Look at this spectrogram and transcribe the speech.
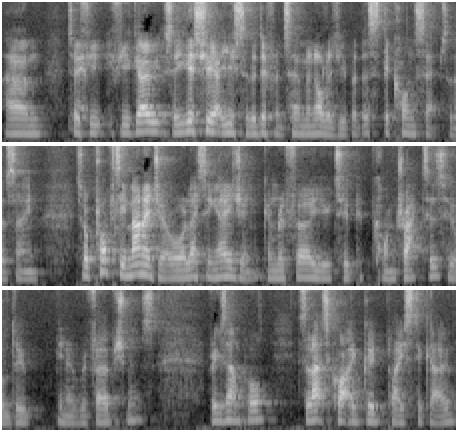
Um, so if you if you go, so you get used to the different terminology, but this, the concepts are the same. So a property manager or a letting agent can refer you to contractors who'll do you know refurbishments, for example. So that's quite a good place to go.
